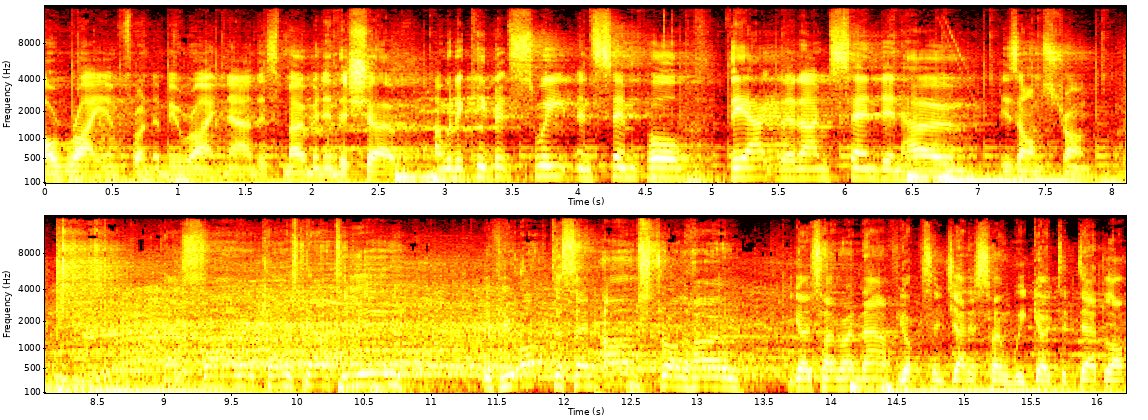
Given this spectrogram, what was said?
are right in front of me right now, this moment in the show. I'm going to keep it sweet and simple. The act that I'm sending home is Armstrong. And Simon it comes down to you. If you opt to send Armstrong home, he goes home right now. If you opt to send Janice home, we go to deadlock.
